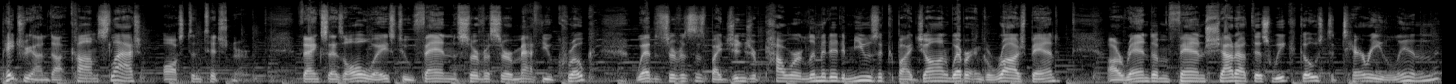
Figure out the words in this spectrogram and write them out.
patreon.com slash Austin Tichenor. Thanks as always to fan servicer Matthew Croak, web services by Ginger Power Limited, music by John Weber and GarageBand. Our random fan shout out this week goes to Terry Lynn.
